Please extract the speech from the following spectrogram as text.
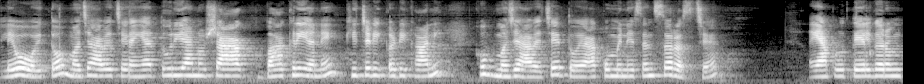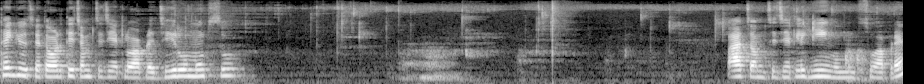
લેવો હોય તો મજા આવે છે. અહીંયા તુરિયાનું શાક, ભાખરી અને ખીચડી કઢી ખાવાની ખૂબ મજા આવે છે. તો આ કોમ્બિનેશન સરસ છે. અહીંયા આપણું તેલ ગરમ થઈ ગયું છે તો અડધી ચમચી જેટલું આપણે જીરું મૂકશું. પાંચ ચમચી જેટલી હિંગ મૂકશું આપણે.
